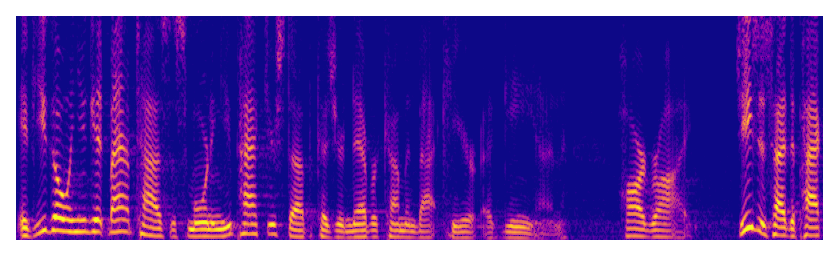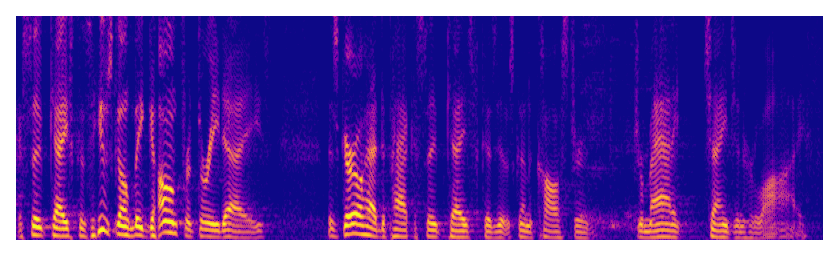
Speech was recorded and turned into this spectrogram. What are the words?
if you go and you get baptized this morning, you pack your stuff because you're never coming back here again. Hard right. Jesus had to pack a suitcase because he was going to be gone for three days. This girl had to pack a suitcase because it was going to cost her a dramatic change in her life.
